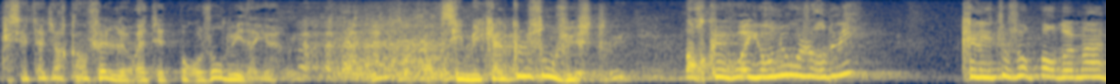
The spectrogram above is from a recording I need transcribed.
C'est-à-dire qu'en fait, elle devrait être pour aujourd'hui, d'ailleurs. Si mes calculs sont justes. Or, que voyons-nous aujourd'hui? Qu'elle est toujours pour demain.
